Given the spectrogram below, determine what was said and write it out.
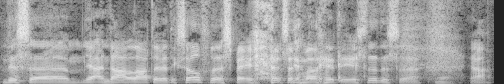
Dus eh, ja, en daar later werd ik zelf speler, zeg maar, in het eerste. Dus eh, ja.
